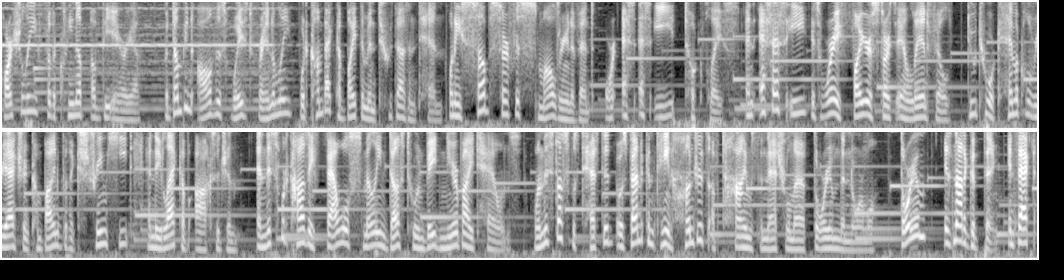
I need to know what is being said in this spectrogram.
partially for the cleanup of the area. But dumping all of this waste randomly would come back to bite them in 2010 when a subsurface smoldering event, or SSE, took place. An SSE is where a fire starts in a landfill due to a chemical reaction combined with extreme heat and a lack of oxygen. And this would cause a foul smelling dust to invade nearby towns. When this dust was tested, it was found to contain hundreds of times the natural amount of thorium than normal. Thorium is not a good thing. In fact,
